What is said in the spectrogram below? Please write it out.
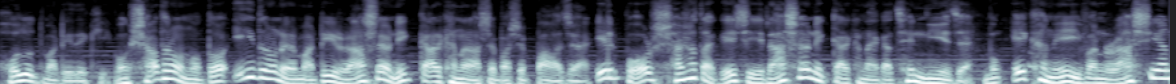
হলুদ মাটি দেখি। এবং সাধারণত এই ধরনের মাটি রাসায়নিক কারখানার আশেপাশে পাওয়া যায়। এরপর শাসা তাকে সেই রাসায়নিক কারখানার কাছে নিয়ে যায় এবং এখানে ইভান রাশিয়ান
